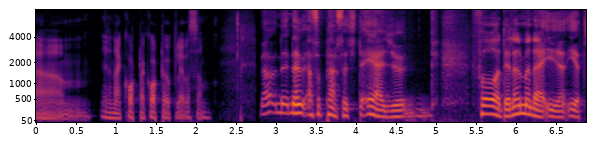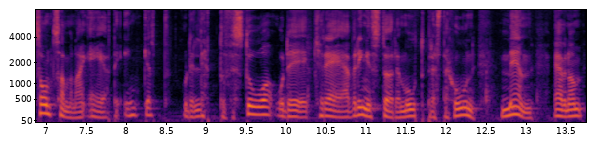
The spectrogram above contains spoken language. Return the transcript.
um, i den här korta, korta upplevelsen. Nej, nej, alltså Passage, det är ju... Fördelen med det i, i ett sånt sammanhang är att det är enkelt och det är lätt att förstå och det kräver ingen större motprestation. Men även om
